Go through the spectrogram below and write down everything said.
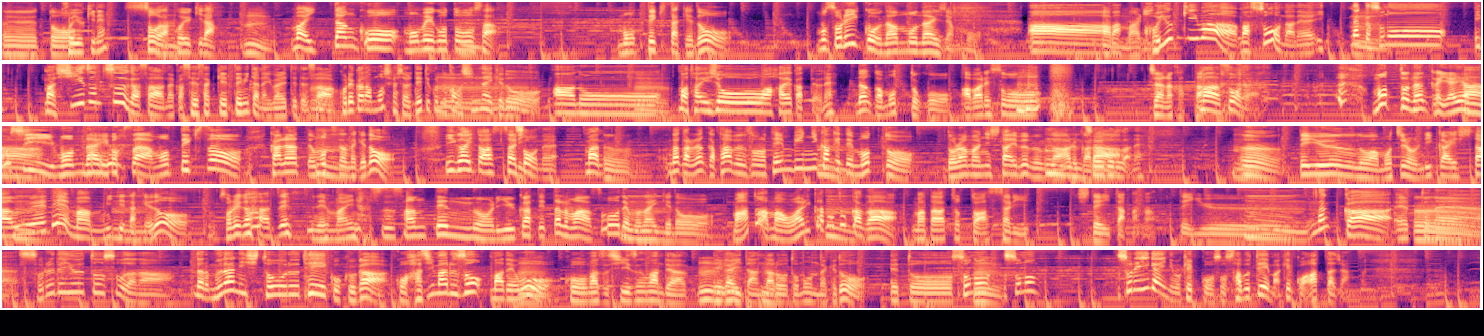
えっ、と小雪ね。そうだうん。小雪だ。うん。まあ一旦こう揉め事をさ、持ってきたけどもうそれ以降なんもないじゃんもう。あーあんまり。あ、小雪はまあそうだね。いなんかその、いまあ、シーズン2がさなんか制作決定みたいな言われててさ、うん。これからもしかしたら出てくるのかもしれないけど、うん。あのーうん。まあ退場は早かったよね。なんかもっとこう暴れそううじゃなかった、まあそうねもっとなんかややこしい問題をさ持ってきそうかなって思ってたんだけど、意外とあっさり。そうね。まあ、うん、だからなんか多分その天秤にかけてもっとドラマにしたい部分があるかうんそういうら、ことだねうん。っていうのはもちろん理解した上で、まあ見てたけど、それが全部ねマイナス3点の理由かって言ったらまあそうでもないけど、まあ、あとはまあ終わり方とかがまたちょっとあっさりしていたかなっていう。うん。なんかえっとね、うそれで言うとそうだな。だから村西徹帝国がこう始まるぞまでを、うん。こうまずシーズン1では描いたんだろうと思うんだけど、えっとその、うん。そのそれ以外にも結構そうサブテーマ結構あったじゃん。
